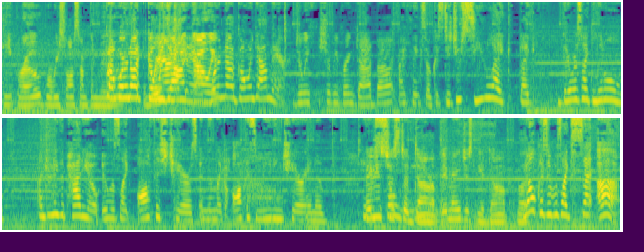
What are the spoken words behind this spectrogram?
deep road where we saw something move. But we're not going We're down not there. going. We're not going down there. Do we? Should we bring Dad back? I think so. Cause did you see like like there was like little underneath the patio? It was like office chairs and then like an office meeting chair and a. Maybe it's so just a weird. dump. It may just be a dump, but No, cause it was like set up.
